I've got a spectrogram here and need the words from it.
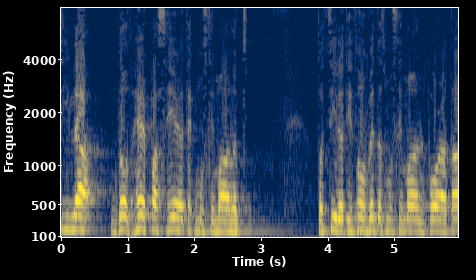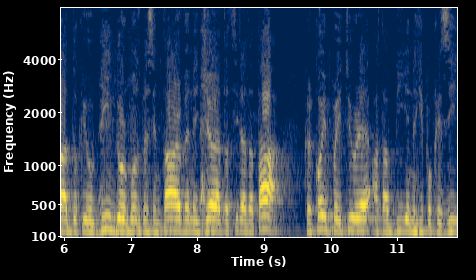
cila ndodh herë pas here tek muslimanët, të cilët i thonë vetes muslimanë, por ata duke u bindur mosbesimtarëve në gjëra të cilat ata kërkojnë prej tyre ata bien në hipokrizi,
